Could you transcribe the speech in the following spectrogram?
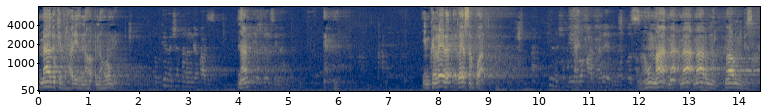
ما ذكر في الحديث انه إنه رمي. كيف نعم. يمكن غير غير صفوان. هم ما ما ما ما رمي ما رمي بالزنا.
